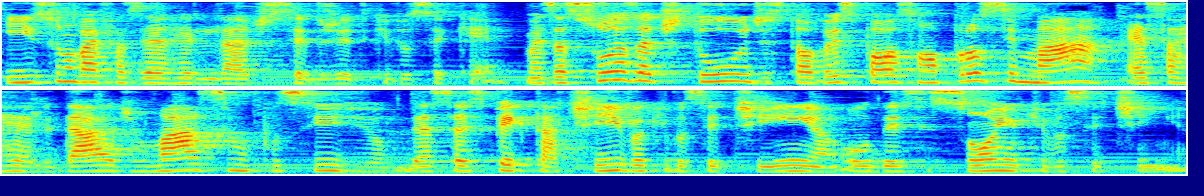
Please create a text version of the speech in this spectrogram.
e isso não vai fazer a realidade ser do jeito que você quer. Mas as suas atitudes talvez possam aproximar essa realidade o máximo possível dessa expectativa que você tinha ou desse sonho que você tinha.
